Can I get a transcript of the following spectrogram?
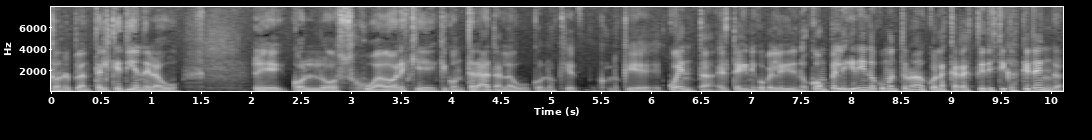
con el plantel que tiene la U, eh, con los jugadores que, que contrata la U, con los que, con los que cuenta el técnico Pellegrino, con Pellegrino como entrenador, con las características que tenga.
